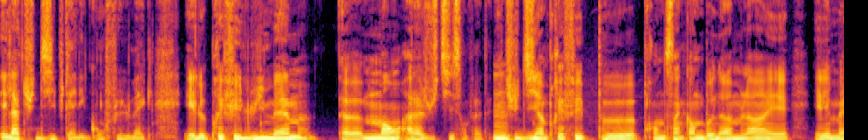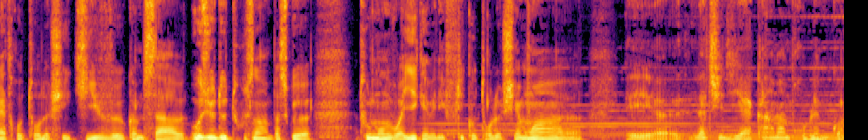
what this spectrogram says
Et là, tu te dis, putain, il est gonflé, le mec. Et le préfet lui-même euh, ment à la justice en fait. Et tu dis un préfet peut prendre 50 bonhommes là et, et, les mettre autour de chez qui il veut comme ça euh, aux yeux de tous hein, parce que tout le monde voyait qu'il y avait des flics autour de chez moi euh, et euh, là tu dis il y a quand même un problème quoi.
